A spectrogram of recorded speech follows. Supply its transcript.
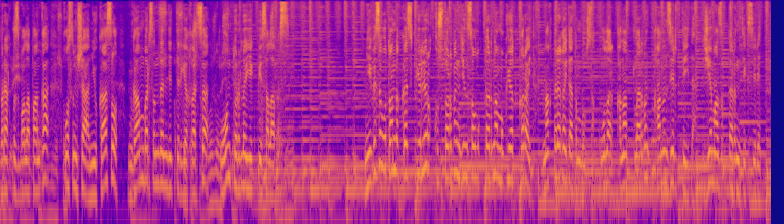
бірақ біз балапанға қосымша ньюкасл гамбар сынды індеттерге қарсы 10 түрлі екпе саламыз. Негізі отандық кәсіпкерлер құстардың денсаулықтарына мұқият қарайды. Нақтырақ айтатын болсақ олар қанаттылардың қанын зерттейді жем азықтарын тексереді.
